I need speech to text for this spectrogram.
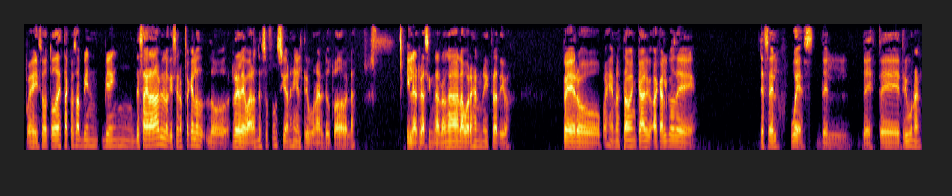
pues hizo todas estas cosas bien, bien desagradables, lo que hicieron fue que lo, lo relevaron de sus funciones en el tribunal de Utuado, ¿verdad? Y le reasignaron a labores administrativas. Pero, pues él no estaba en cargo, a cargo de, de ser juez del, de este tribunal,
